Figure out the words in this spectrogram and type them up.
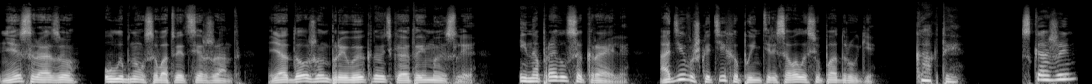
«Не сразу», — улыбнулся в ответ сержант. «Я должен привыкнуть к этой мысли». И направился к Райли. А девушка тихо поинтересовалась у подруги. «Как ты?» «Скажи,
